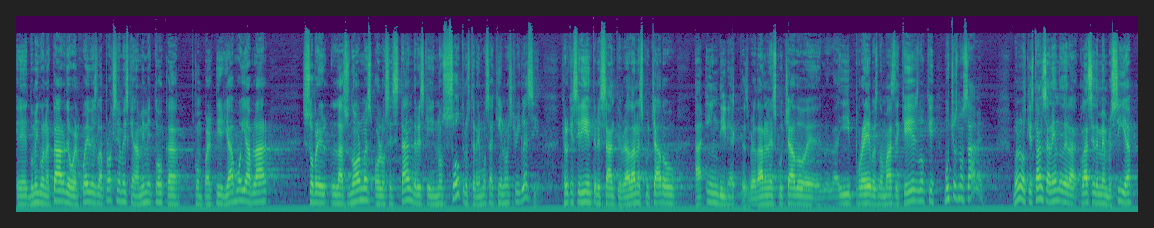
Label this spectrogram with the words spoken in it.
eh, domingo en la tarde o el jueves, la próxima vez que a mí me toca compartir, ya voy a hablar sobre las normas o los estándares que nosotros tenemos aquí en nuestra iglesia. Creo que sería interesante, ¿verdad? Han escuchado a indirectas, ¿verdad? Han escuchado eh, ahí pruebas nomás de qué es lo que muchos no saben. Bueno, los que están saliendo de la clase de membresía,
